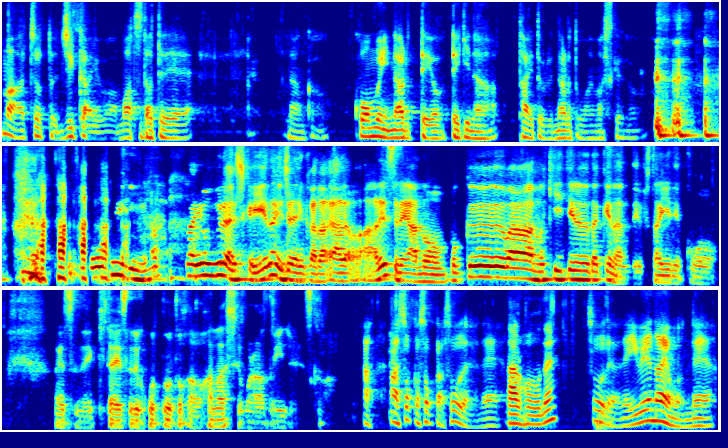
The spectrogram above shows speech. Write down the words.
まあ、ちょっと次回は松立で、なんか、公務員になるってよ的なタイトルになると思いますけど。そういうふうになったよぐらいしか言えないんじゃないかな。あのあれですね、あの、僕はあの聞いてるだけなんで、二人でこう、あれですね、期待することとかを話してもらうといいんじゃないですか。あ、あ、そっかそっか、そうだよね。なるほどね。そうだよね。言えないもんね。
